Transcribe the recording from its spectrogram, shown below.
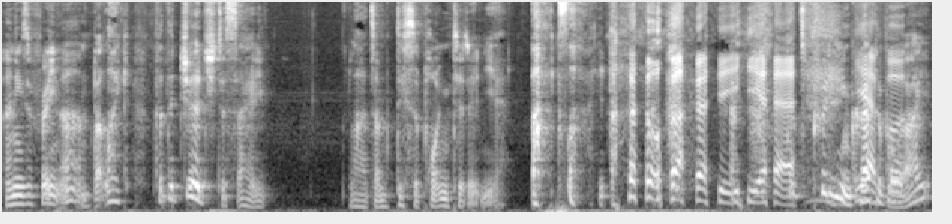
and he's a free man. But like for the judge to say, "Lads, I'm disappointed in you," that's like, yeah, it's pretty incredible, yeah, right?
